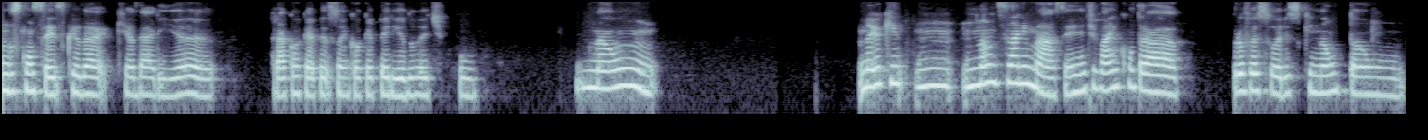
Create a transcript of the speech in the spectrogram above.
um dos conselhos que eu, da, que eu daria para qualquer pessoa em qualquer período é tipo não meio que não desanimar. Assim, a gente vai encontrar professores que não estão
